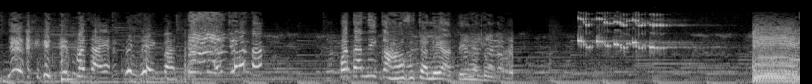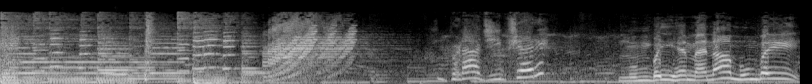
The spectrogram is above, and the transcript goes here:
मज़ा आया फिर से एक बार। पता नहीं कहाँ से चले आते हैं लोग। बड़ा अजीब शहर है। मुंबई है मैं ना मुंबई।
